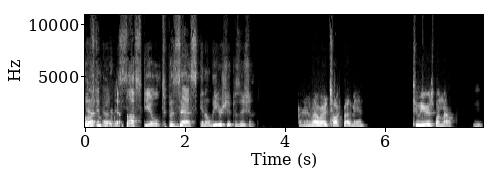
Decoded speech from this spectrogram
Yeah. Most important soft skill to possess in a leadership position. I already talked about it, man. Two ears, one mouth. Mm.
